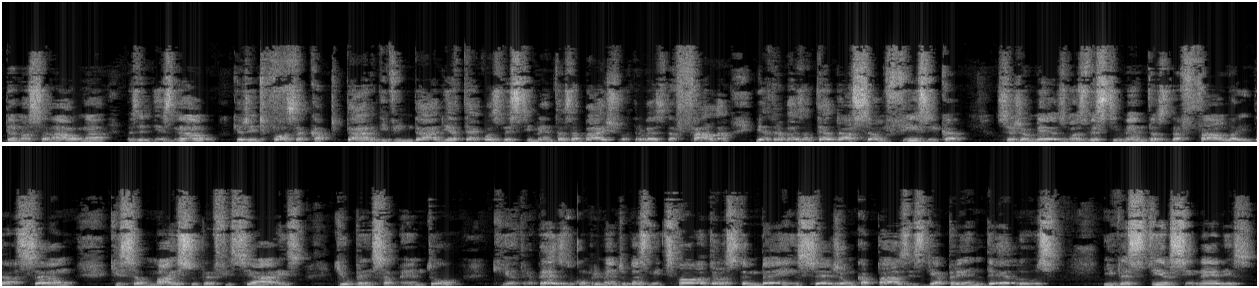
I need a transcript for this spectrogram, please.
da nossa alma, mas ele diz não, que a gente possa captar divindade até com as vestimentas abaixo, através da fala e através até da ação física. Seja, mesmo as vestimentas da fala e da ação, que são mais superficiais que o pensamento, que através do cumprimento das mitzvot elas também sejam capazes de apreendê-los e vestir-se neles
